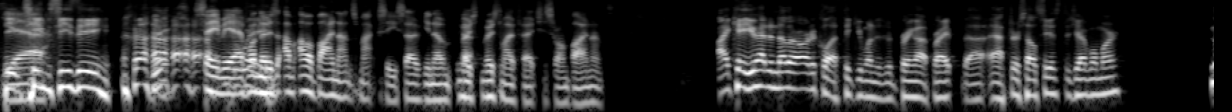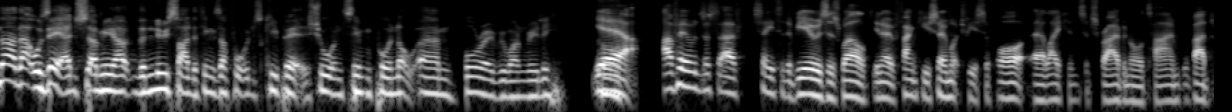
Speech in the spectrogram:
Team, Yeah. Team CZ. Same here. Everyone knows I'm, I'm a Binance maxi, so you know Yeah. most most of my purchases are on Binance. IK, you had another article I think you wanted to bring up, right? Uh, after Celsius, did you have one more? No, that was it. I just, I mean, uh, the new side of things, I thought we'd just keep it short and simple and not um, bore everyone, really. Go on. Yeah, I feel just uh, say to the viewers as well, you know, thank you so much for your support, uh, like and subscribing all the time. We've had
